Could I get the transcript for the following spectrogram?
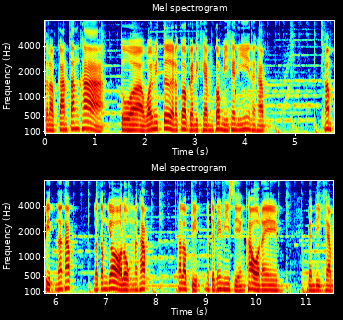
สำหรับการตั้งค่าตัว Voice Meter แล้วก็ Bandicam ก็มีแค่นี้นะครับ ห้ามปิดนะครับ เราต้องย่อลงนะครับ ถ้าเราปิดมันจะไม่มีเสียงเข้าใน Bandicam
